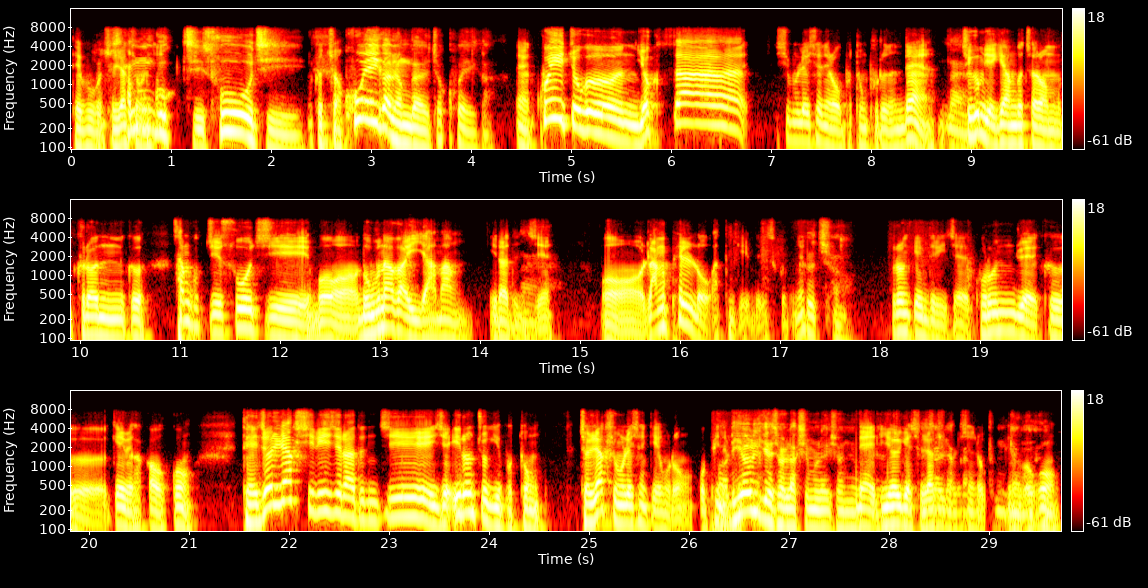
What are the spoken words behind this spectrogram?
대부분 전략 시뮬레이션. 삼국지, 수호지. 그렇죠. 코에이가 명가였죠. 코에이가. 네, 코에이 쪽은 역사 시뮬레이션이라고 보통 부르는데 네. 지금 얘기한 것처럼 그런 그 삼국지, 수호지, 뭐 노부나가의 야망이라든지 네. 뭐 랑펠로 같은 게임들이 있었거든요. 그렇죠. 그런 게임들이 이제 그런 류의 그 게임에 가까웠고 대전략 시리즈라든지 이제 이런 쪽이 보통 전략 시뮬레이션 게임으로 꼽히는 어, 리얼계 전략 시뮬레이션. 네, 리얼계 전략 시뮬레이션으로 꼽히는. 거고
